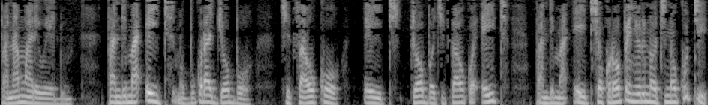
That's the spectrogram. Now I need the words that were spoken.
pana mwari wedu. Pandima 8 mubhuku rajobho chitsauko 8 jobho chitsauko 8 pandima 8 shoko roupenyu rinoti nokuti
